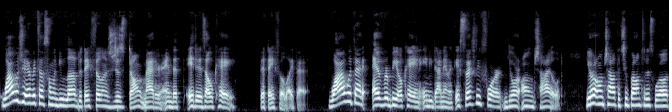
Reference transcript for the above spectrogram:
why would you ever tell someone you love that their feelings just don't matter and that it is okay that they feel like that? Why would that ever be okay in any dynamic, especially for your own child? Your own child that you brought into this world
